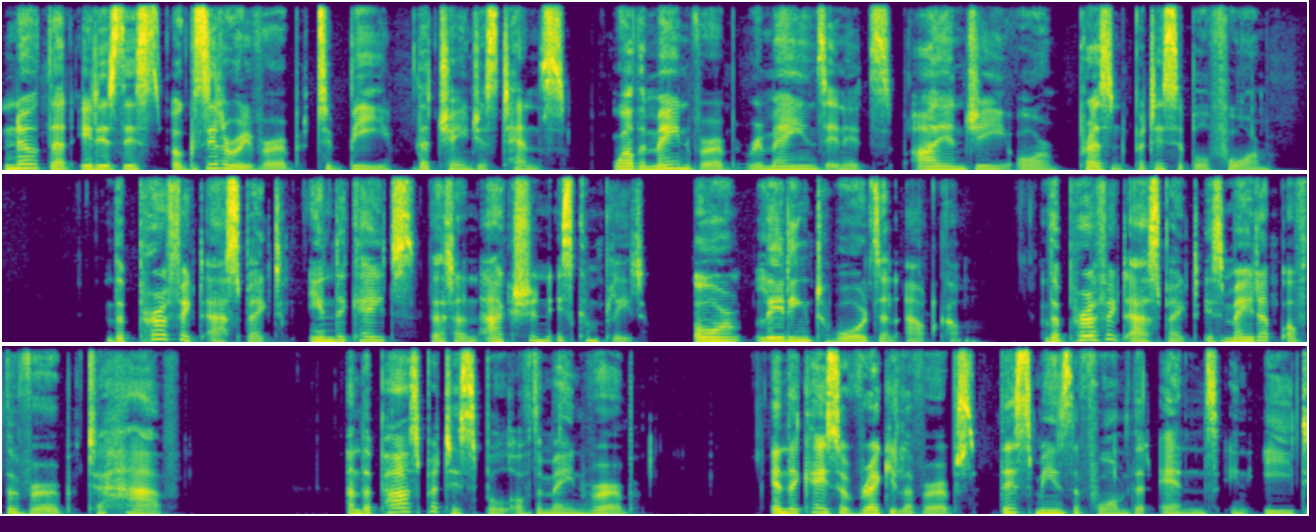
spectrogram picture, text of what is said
Note that it is this auxiliary verb to be that changes tense, while the main verb remains in its ing or present participle form. The perfect aspect indicates that an action is complete or leading towards an outcome. The perfect aspect is made up of the verb to have and the past participle of the main verb. In the case of regular verbs, this means the form that ends in ed.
